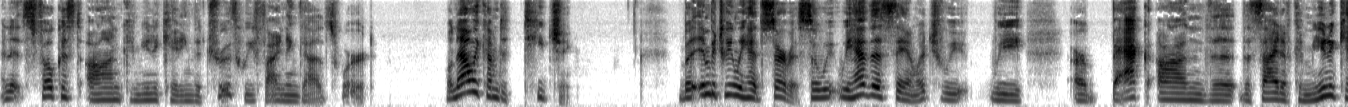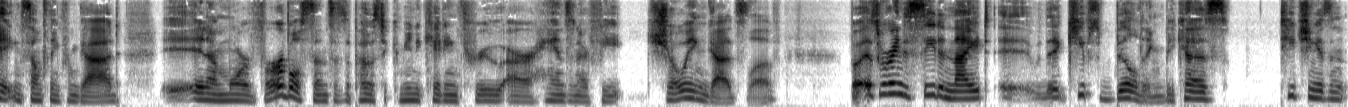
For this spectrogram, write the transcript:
and it's focused on communicating the truth we find in God's word. Well, now we come to teaching. But in between we had service. So we, we have this sandwich. We we are back on the, the side of communicating something from God in a more verbal sense as opposed to communicating through our hands and our feet, showing God's love. But as we're going to see tonight, it, it keeps building because teaching isn't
